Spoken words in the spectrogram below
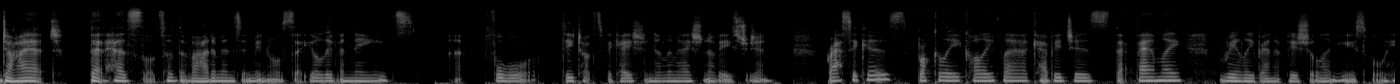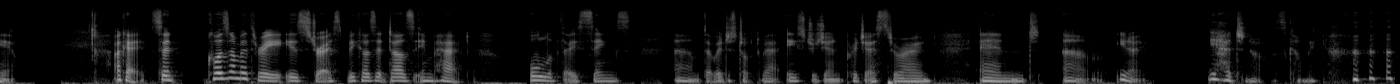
diet that has lots of the vitamins and minerals that your liver needs uh, for detoxification, elimination of estrogen. Brassicas, broccoli, cauliflower, cabbages, that family, really beneficial and useful here. Okay, so cause number three is stress because it does impact all of those things um, that we just talked about estrogen, progesterone, and, um, you know, you had to know it was coming.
